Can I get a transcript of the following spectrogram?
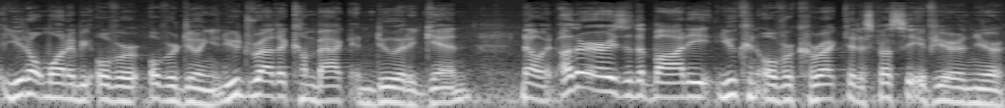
you don't want to be over overdoing it. You'd rather come back and do it again. Now, in other areas of the body, you can overcorrect it, especially if you're in your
